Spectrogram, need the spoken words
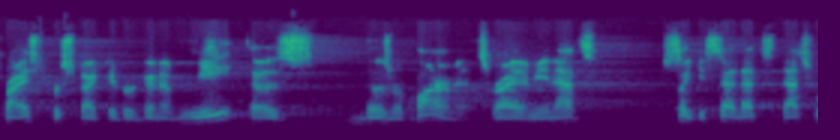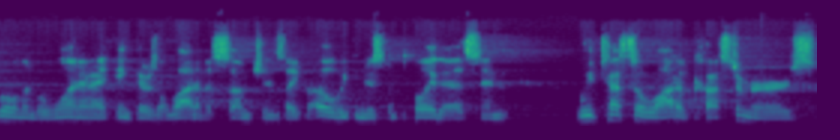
price perspective are going to meet those those requirements right? I mean that's just like you said that's that's rule number one and i think there's a lot of assumptions like oh we can just deploy this and we test a lot of customers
